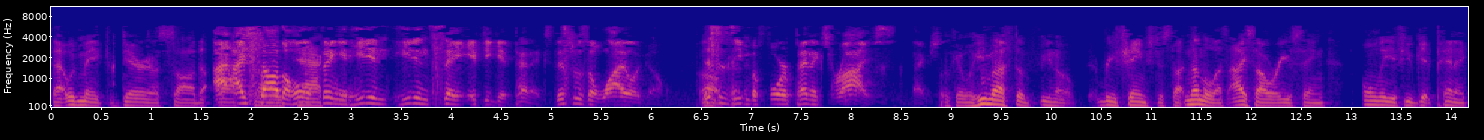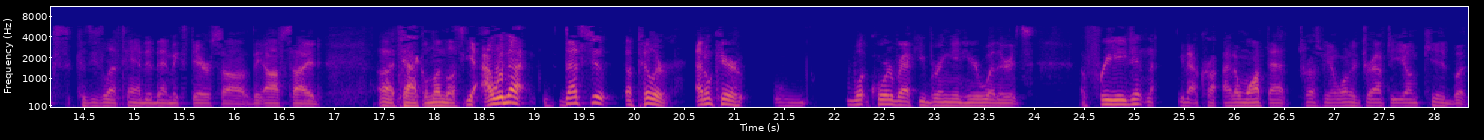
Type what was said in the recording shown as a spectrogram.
that would make Darrisaw the. I, I saw the whole tackle. thing, and he didn't. He didn't say if you get Penix. This was a while ago. This okay. is even before Penix rise. Actually. Okay, well he must have you know rechanged his thought. Nonetheless, I saw where you're saying only if you get Penix because he's left-handed that makes Darrisaw the offside uh, tackle. Nonetheless, yeah, I would not. That's just a pillar. I don't care what quarterback you bring in here, whether it's a free agent. You know, I don't want that. Trust me, I want to draft a young kid, but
